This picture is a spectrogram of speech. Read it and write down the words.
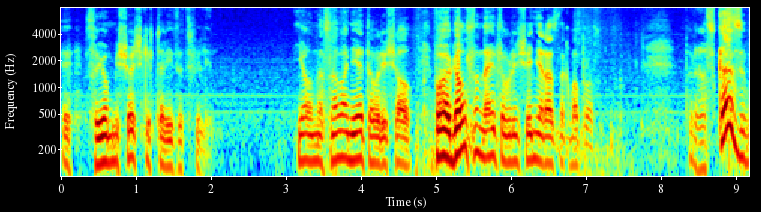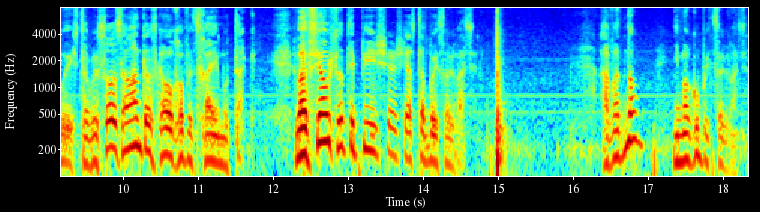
в своем мешочке в столице Цфилин. И он на основании этого решал, полагался на это в решении разных вопросов. Рассказывает, что Рабисов Салантар сказал Хофецхаиму так. Во всем, что ты пишешь, я с тобой согласен. А в одном не могу быть согласен.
